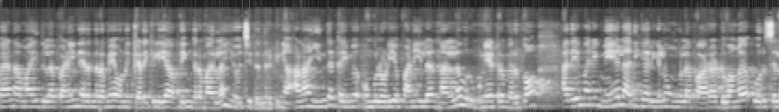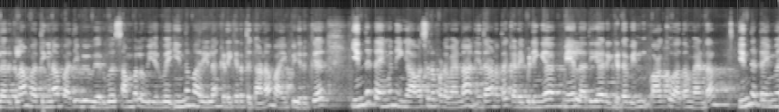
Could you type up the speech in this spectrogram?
வேண்டாமா இதில் பணி நிரந்தரமே ஒன்று கிடைக்கலையா அப்படிங்கிற மாதிரிலாம் யோசிச்சுட்டு இருந்திருப்பீங்க. ஆனால் இந்த டைமு உங்களுடைய பணியில் நல்ல ஒரு முன்னேற்றம் இருக்கும். அதே மாதிரி மேல் அதிகாரிகளும் உங்களை பாராட்டுவாங்க. ஒரு சிலருக்கெல்லாம் பார்த்தீங்கன்னா பதவி உயர்வு சம்பள உயர்வு இந்த மாதிரிலாம் கிடைக்கிறதுக்கான வாய்ப்பு இருக்குது இந்த டைமு நீங்கள் அவசரப்பட வேண்டாம் நிதானத்தை கடைபிடிங்க. மேல் அதிகாரிகிட்ட வின் வாக்குவாதம் வேண்டாம். இந்த டைமு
